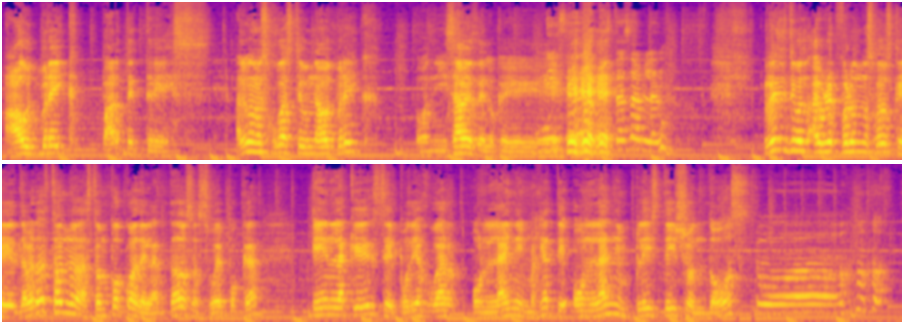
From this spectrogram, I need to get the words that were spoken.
Outbreak parte 3. ¿Alguna vez jugaste un Outbreak? ¿O ni sabes de lo Ni que... sé de lo que estás hablando. Resident Evil Outbreak fueron unos juegos que la verdad estaban hasta un poco adelantados a su época, en la que se podía jugar online, imagínate, online en PlayStation 2. Wow.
